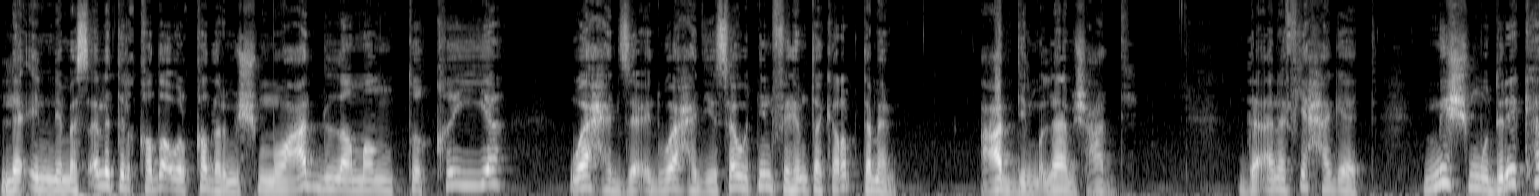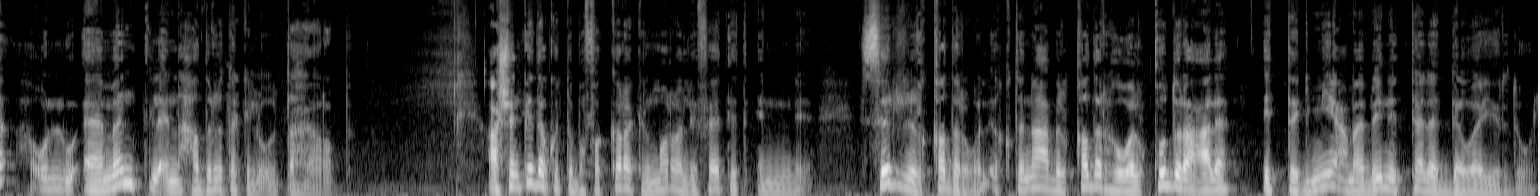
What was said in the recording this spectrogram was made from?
لأن مسألة القضاء والقدر مش معادلة منطقية. واحد زائد واحد يساوي اتنين. فهمتك يا رب؟ تمام. عدي الم... لا مش عدي. ده أنا في حاجات مش مدركها هقول له آمنت لأن حضرتك اللي قلتها يا رب. عشان كده كنت بفكرك المرة اللي فاتت إن سر القدر والاقتناع بالقدر هو القدرة على التجميع ما بين الثلاث دوائر دول.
